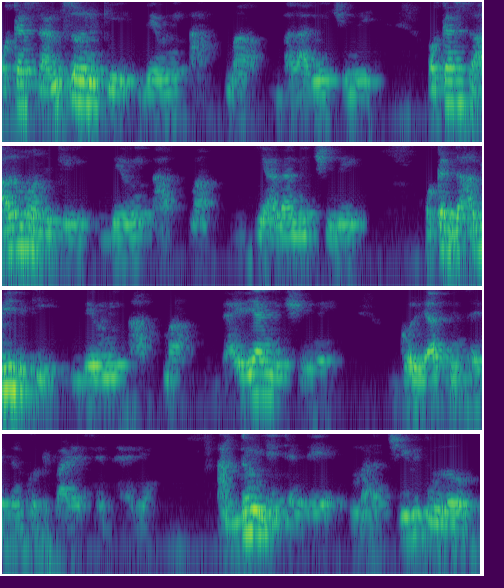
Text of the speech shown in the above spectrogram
ఒక సంసోనికి దేవుని ఆత్మ బలాన్ని ఇచ్చింది. ఒక సాల్మోనికి దేవుని ఆత్మ జ్ఞానాన్ని ఇచ్చింది. ఒక దావీదికి దేవుని ఆత్మ ధైర్యాన్ని ఇచ్చింది. గొల్యాతిని సైతం కొట్టిపాడేసే ధైర్యం. అర్థం ఏంటంటే మన జీవితంలో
